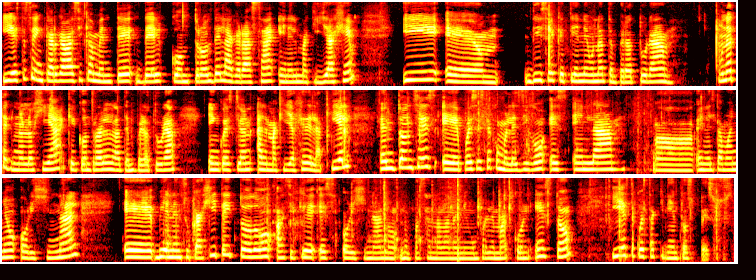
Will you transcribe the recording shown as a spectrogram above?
y este se encarga básicamente del control de la grasa en el maquillaje y em, dice que tiene una temperatura una tecnología que controla la temperatura en cuestión al maquillaje de la piel. Entonces, eh, pues este como les digo es en, la, ah, en el tamaño original. Eh, viene en su cajita y todo, así que es original, no, no pasa nada, no hay ningún problema con esto. Y este cuesta 500 pesos.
